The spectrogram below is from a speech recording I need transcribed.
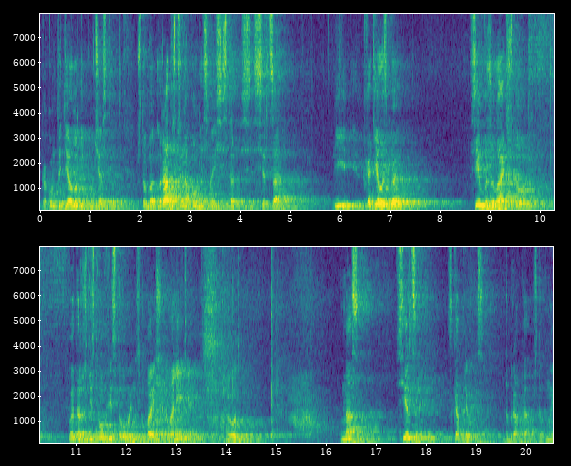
в каком-то диалоге поучаствовать, чтобы радостью наполнить свои сердца. И хотелось бы всем пожелать, что вот в это Рождество Христово наступающее новолетие вот, у нас в сердце скапливалась доброта, чтобы мы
